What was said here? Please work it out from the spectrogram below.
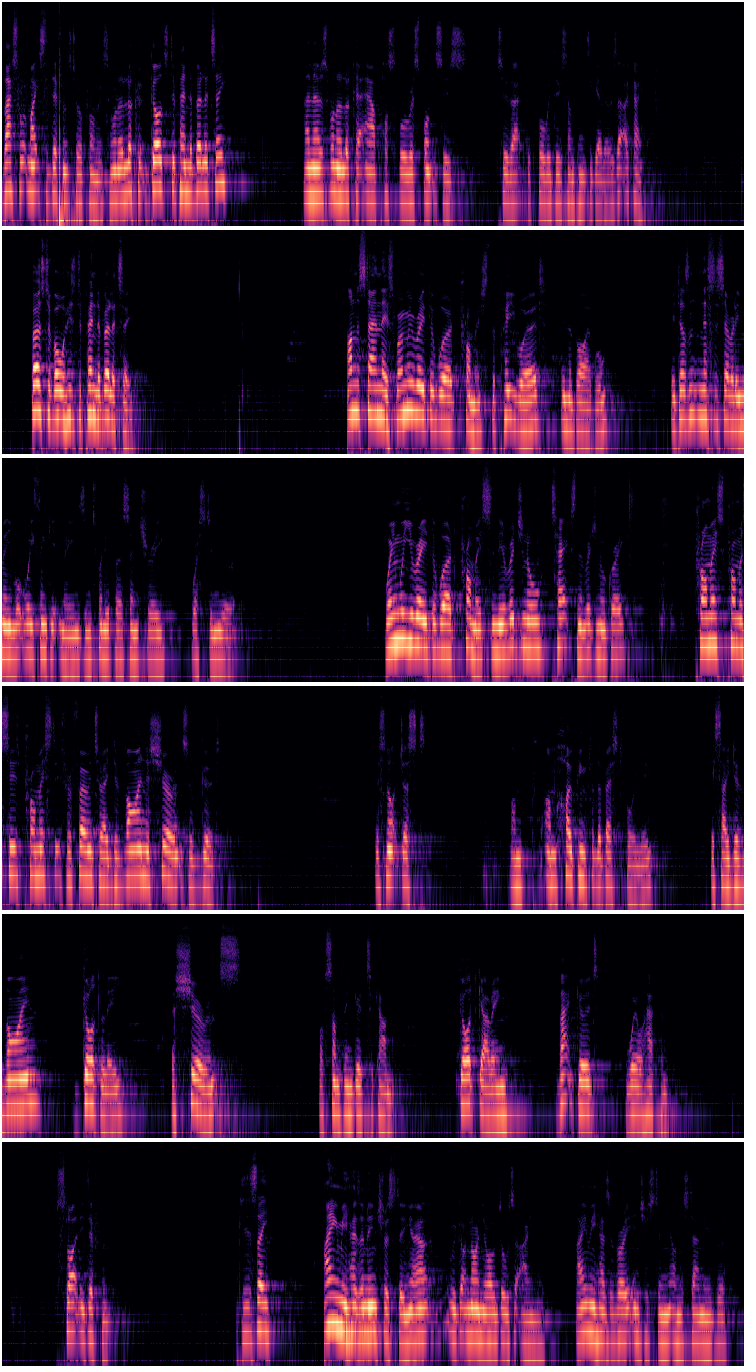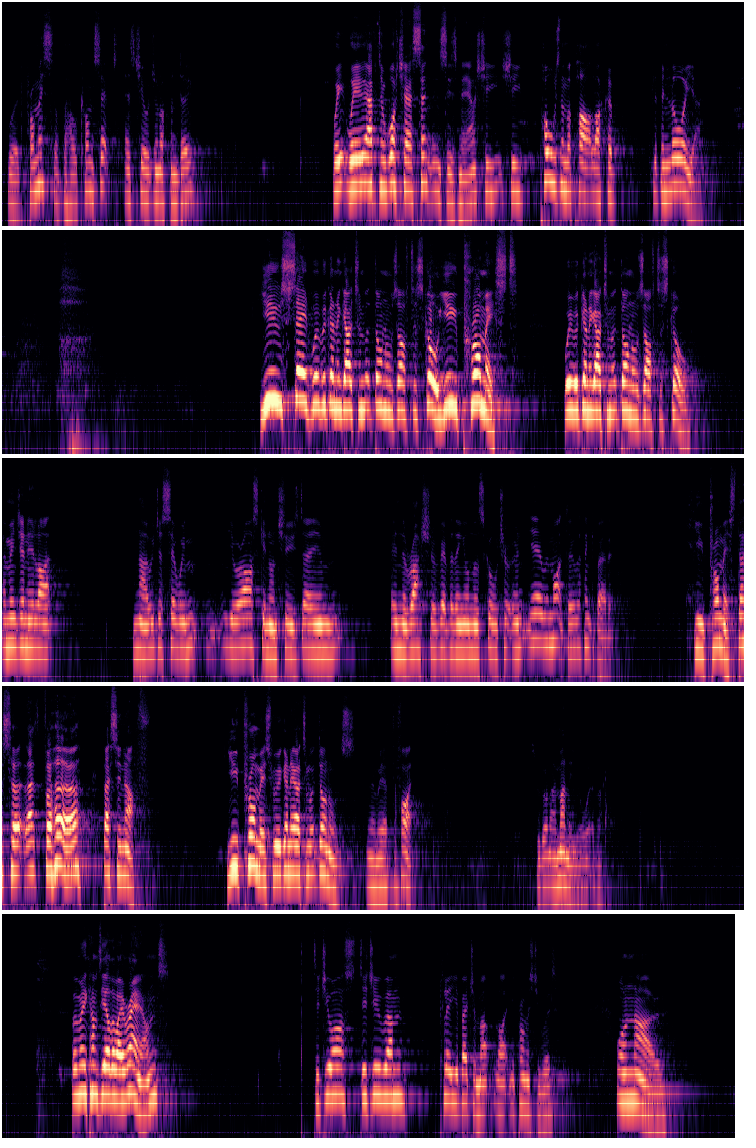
That's what makes the difference to a promise. I want to look at God's dependability and I just want to look at our possible responses to that before we do something together. Is that okay? First of all, his dependability. Understand this when we read the word promise, the P word in the Bible, it doesn't necessarily mean what we think it means in 21st century Western Europe. When we read the word promise in the original text, in the original Greek, promise, promises, promised, it's referring to a divine assurance of good. It's not just I'm, I'm hoping for the best for you. It's a divine, godly assurance of something good to come. God going, that good will happen. Slightly different. Because you see, Amy has an interesting, uh, we've got a nine year old daughter, Amy. Amy has a very interesting understanding of the word promise, of the whole concept, as children often do. We, we have to watch our sentences now. She, she pulls them apart like a flipping lawyer. You said we were going to go to McDonald's after school. You promised we were going to go to McDonald's after school. I mean, Jenny, like, No, we just said we, you were asking on Tuesday and in the rush of everything on the school trip. And yeah, we might do. We'll think about it. You promised. That's, her, that's for her, that's enough. You promised we were going to go to McDonald's. And then we have the fight. So we've got no money or whatever. But when it comes the other way around, did you ask, did you um, clear your bedroom up like you promised you would? Well, no.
